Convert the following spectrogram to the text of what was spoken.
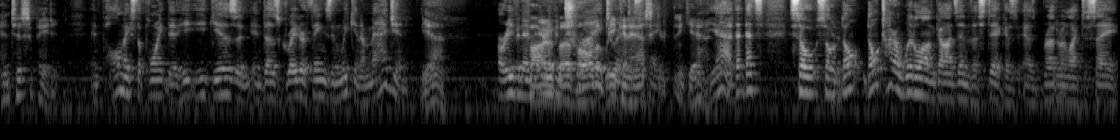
anticipated. And Paul makes the point that he, he gives and, and does greater things than we can imagine, Yeah, or even far or even above try all that to we can ask or think. Yeah, Yeah, that, that's so. So don't don't try to whittle on God's end of the stick, as as brethren like to say.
